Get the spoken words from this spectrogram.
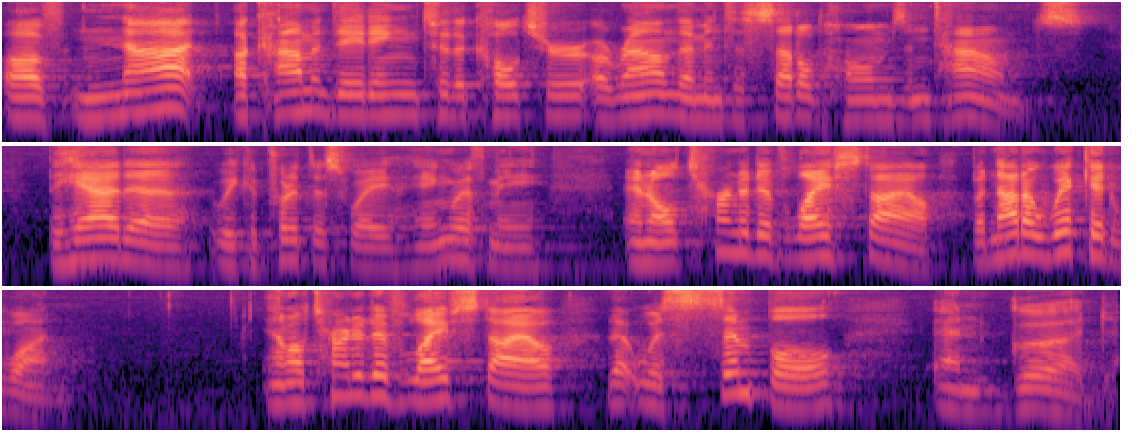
of not accommodating to the culture around them into settled homes and towns. They had a, we could put it this way, hang with me, an alternative lifestyle, but not a wicked one. An alternative lifestyle that was simple and good.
